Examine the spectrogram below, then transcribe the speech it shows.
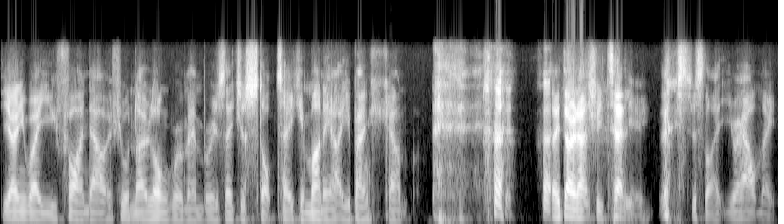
the only way you find out if you're no longer a member is they just stop taking money out of your bank account. they don't actually tell you. It's just like you're out, mate.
